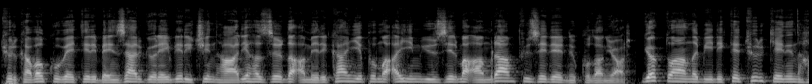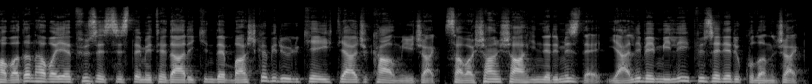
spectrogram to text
Türk Hava Kuvvetleri benzer görevler için hali hazırda Amerikan yapımı AIM-120 Amram füzelerini kullanıyor. Gökdoğan'la birlikte Türkiye'nin havadan havaya füze sistemi tedarikinde başka bir ülkeye ihtiyacı kalmayacak. Savaşan şahinlerimiz de yerli ve milli füzeleri kullanacak.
